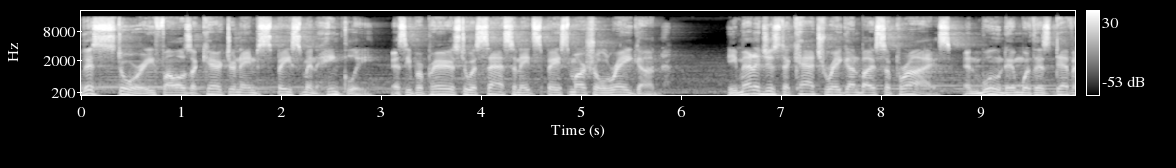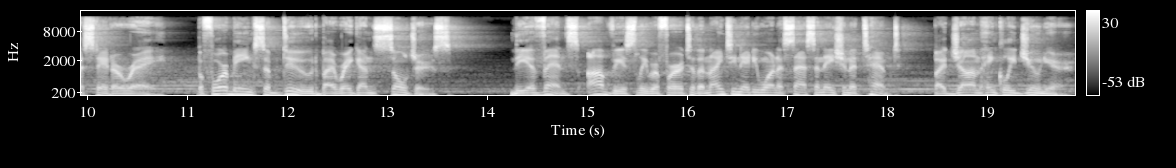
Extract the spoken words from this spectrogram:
this story follows a character named Spaceman Hinckley as he prepares to assassinate Space Marshal Raygun. He manages to catch Raygun by surprise and wound him with his Devastator Ray, before being subdued by Raygun's soldiers. The events obviously refer to the 1981 assassination attempt by John Hinckley Jr.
